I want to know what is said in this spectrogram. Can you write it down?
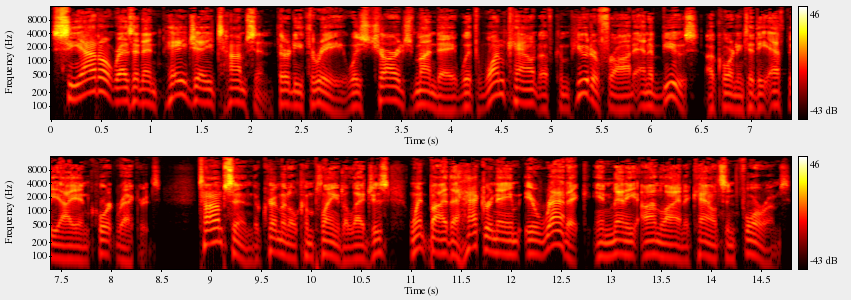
Seattle resident Paige A. Thompson, 33, was charged Monday with one count of computer fraud and abuse, according to the FBI and court records. Thompson, the criminal complaint alleges, went by the hacker name Erratic in many online accounts and forums.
